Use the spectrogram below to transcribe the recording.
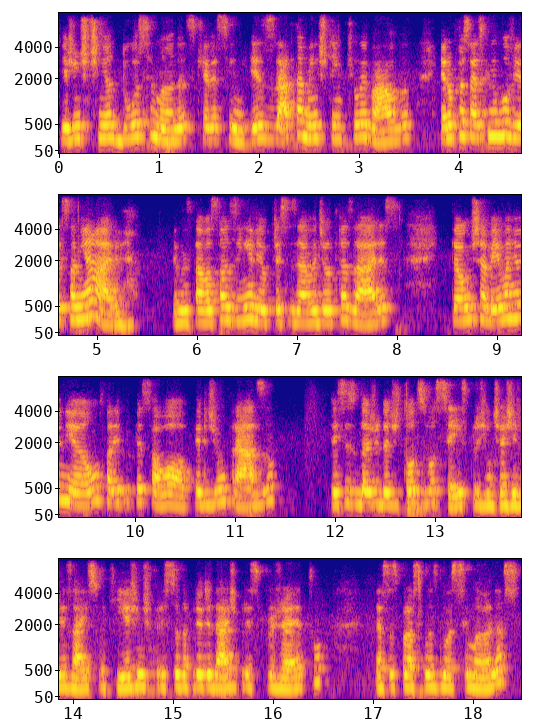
e a gente tinha duas semanas, que era assim, exatamente o tempo que levava. Era um processo que não envolvia só a minha área. Eu não estava sozinha ali, eu precisava de outras áreas. Então, chamei uma reunião, falei para o pessoal: ó, perdi um prazo, preciso da ajuda de todos vocês para a gente agilizar isso aqui. A gente precisa da prioridade para esse projeto nessas próximas duas semanas.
